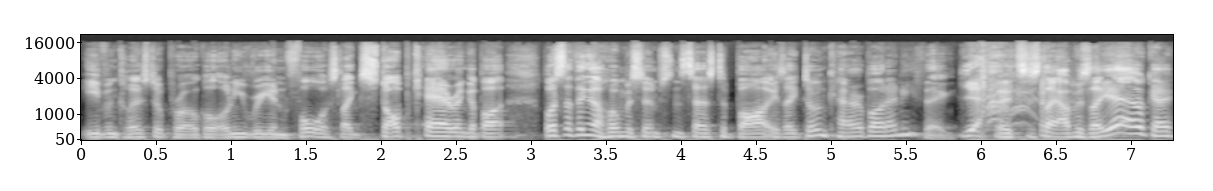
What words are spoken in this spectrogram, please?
Even Callisto Protocol only reinforced like stop caring about what's the thing that Homer Simpson says to Bart? He's like, don't care about anything. Yeah. And it's just like I'm was like, yeah, okay.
